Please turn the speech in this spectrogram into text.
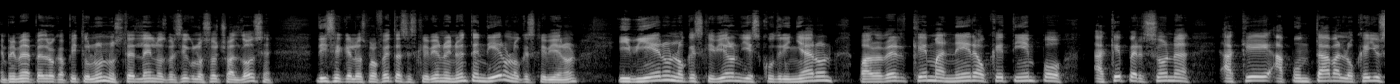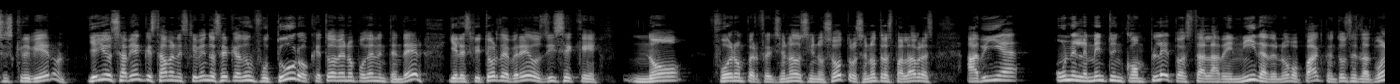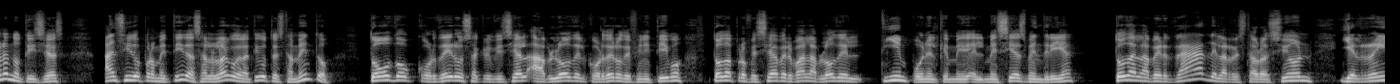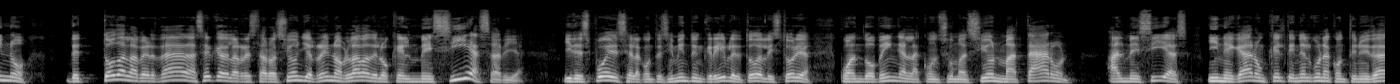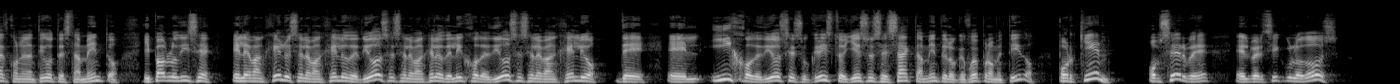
En 1 Pedro capítulo 1, usted lee en los versículos 8 al 12, dice que los profetas escribieron y no entendieron lo que escribieron, y vieron lo que escribieron y escudriñaron para ver qué manera o qué tiempo, a qué persona, a qué apuntaba lo que ellos escribieron. Y ellos sabían que estaban escribiendo acerca de un futuro que todavía no podían entender. Y el escritor de Hebreos dice que no fueron perfeccionados y nosotros. En otras palabras, había un elemento incompleto hasta la venida del nuevo pacto. Entonces las buenas noticias han sido prometidas a lo largo del Antiguo Testamento. Todo cordero sacrificial habló del cordero definitivo, toda profecía verbal habló del tiempo en el que el Mesías vendría, toda la verdad de la restauración y el reino, de toda la verdad acerca de la restauración y el reino hablaba de lo que el Mesías haría. Y después el acontecimiento increíble de toda la historia, cuando venga la consumación, mataron al Mesías y negaron que él tenía alguna continuidad con el Antiguo Testamento. Y Pablo dice, el Evangelio es el Evangelio de Dios, es el Evangelio del Hijo de Dios, es el Evangelio de el Hijo de Dios Jesucristo, y eso es exactamente lo que fue prometido. ¿Por quién? Observe el versículo 2.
